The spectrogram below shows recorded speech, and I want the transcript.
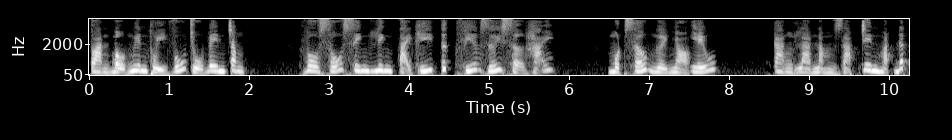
Toàn bộ nguyên thủy vũ trụ bên trong. Vô số sinh linh tại khí tức phía dưới sợ hãi. Một số người nhỏ yếu. Càng là nằm dạp trên mặt đất.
